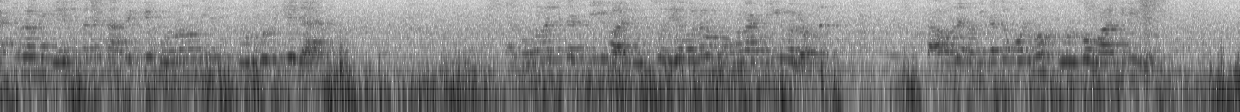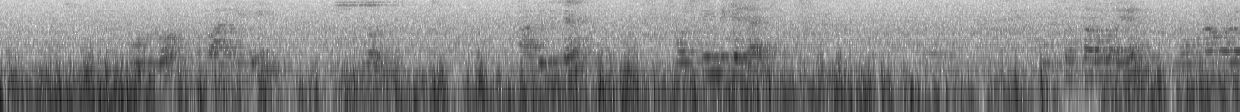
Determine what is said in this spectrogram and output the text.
একইভাবে যে স্থানের সাপেক্ষে কোনো নদী যদি পূর্ব দিকে যায় মোহনা যেটা ডি হয় উৎস এ হলো মোহনা ডি হলো। তাহলে রবিটাকে বলব পূর্ব বাহিনী নদী পূর্ব বাহিনী নদী আর যদি সে পশ্চিম দিকে যায় উৎসস্থল হলো এ মোহনা হলো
